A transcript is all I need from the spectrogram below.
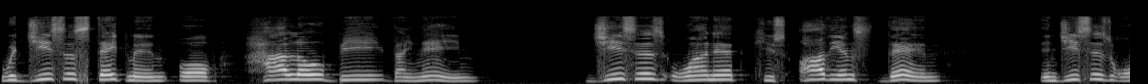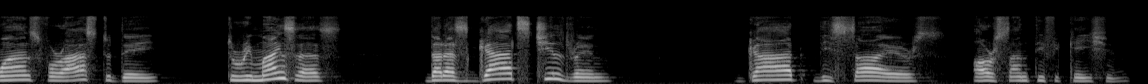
With Jesus' statement of, Hallowed be thy name, Jesus wanted his audience then, and Jesus wants for us today to remind us that as God's children, God desires our sanctification.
